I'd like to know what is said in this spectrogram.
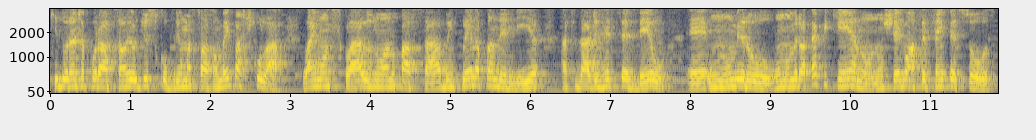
que durante a apuração eu descobri uma situação bem particular. Lá em Montes Claros, no ano passado, em plena pandemia, a cidade recebeu é, um número, um número até pequeno, não chegam a ser 100 pessoas,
